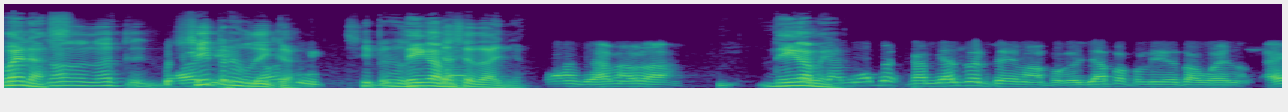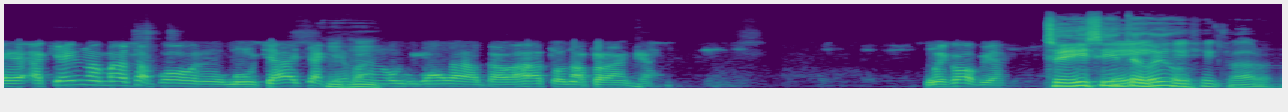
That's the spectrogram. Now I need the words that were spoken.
Buenas. No, no, no, es que sí perjudica, sí perjudica, Dígame. hace daño. Juan, déjame hablar. Dígame. Cambiando, cambiando el tema, porque ya para política está bueno. Eh, aquí hay una masa pobre, muchachas que Ujú. van obligadas a trabajar zona franca. ¿Me copia? Sí, sí, te oigo. sí, claro.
